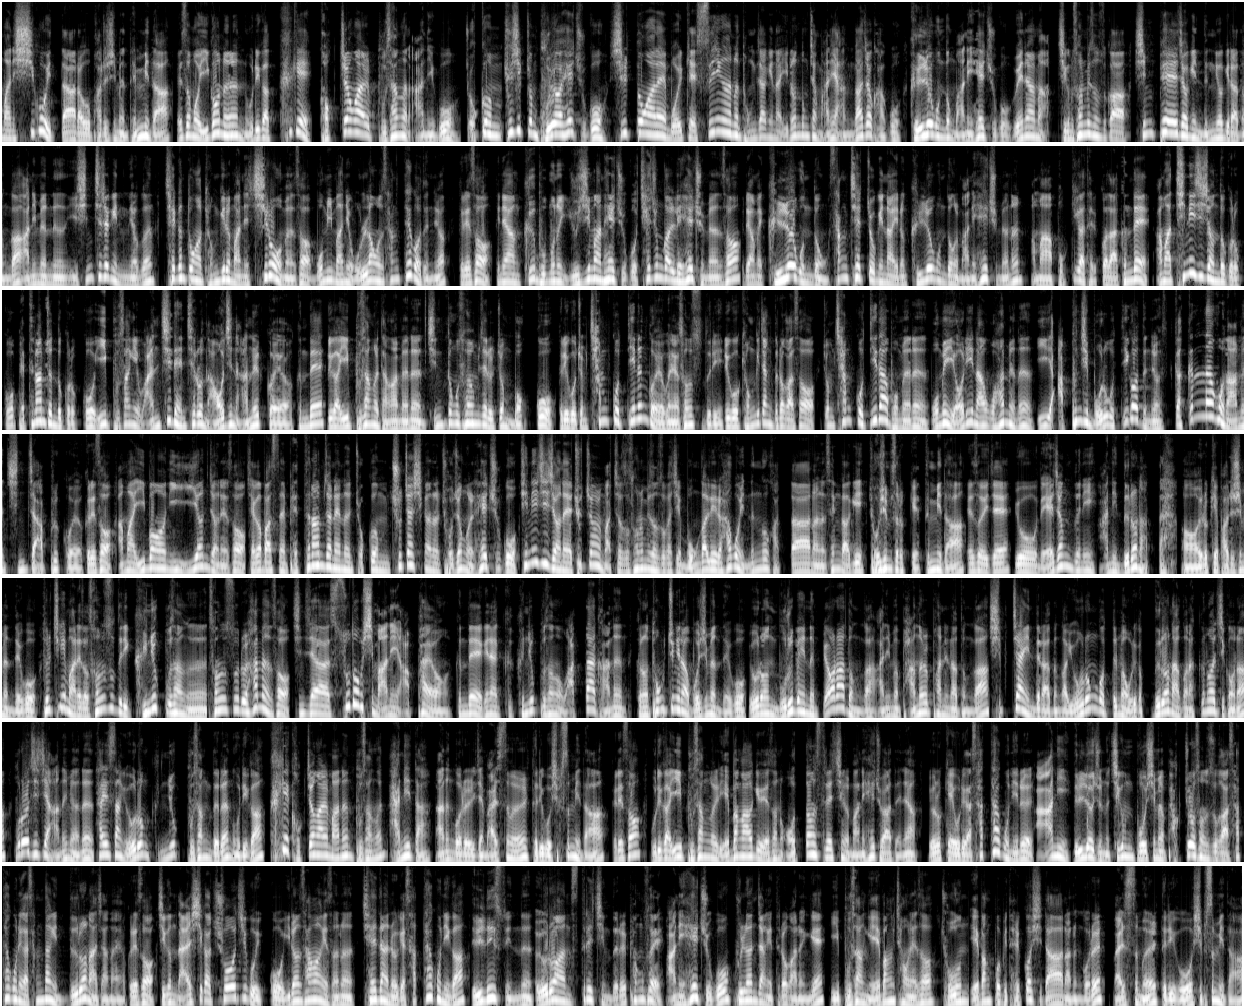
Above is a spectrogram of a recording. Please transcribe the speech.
많이 쉬고 있다라고 봐주시면 됩니다. 그래서 뭐 이거는 우리가 크게 걱정할 부상은 아니고 조금 휴식 좀 부여해주고 쉴 동안에 뭐 이렇게 스윙하는 동작이나 이런 동작 많이 안 가져가고 근력 운동 많이 해주고 왜냐하면 지금 손흥민 선수가 심폐적인 능력이라던가 아니면은 이 신체적인 능력은 최근 동안 경기를 많이 치러 오면서 몸이 많이 올라온 상태거든요. 그래서 그냥 그 부분은 유지만 해주고 체중 관리 해주면서 그다음에 근력 운동 상체 쪽이나 이런 근력 운동을 많이 해주면은 아마 복귀가 될 거다. 근데 아마 티니지전도 그렇고 베트남전도 그렇고 이 부상이 완치된 채로 나오진 않을 거예요. 근데 우리가 이 부상을 당하면은 진통 소염제를 좀 먹고 그리고 좀 참고 뛰는 거예요. 그냥 선수들이 그리고 경기장 들어가서 좀 참고 뛰다 보면은 몸에 열이 나고 하면은 이 아픈지 모르고 뛰거든요. 그러니까 끝나고 나면 진짜 아플 거예요. 그래서 아마 이번 이 2연전에서 제가 봤을 땐 베트남전에는 조금 출전 시간을 조정을 해주고 티니지전에 초점을 맞춰서 손흥민 선수가 지금 몸 관리를 하고 있는 것 같다라는 생각이 조심스럽게 듭니다. 그래서 이제 요 내전근이 많이 늘어났다. 어, 이렇게 봐주시면 되고 솔직히 말해서 선수들이 근육 부상은 선수를 하면서 진짜 수도 없이 많이 아파요. 근데 그냥 그 근육 부상은 왔다 가는 그런 통증이라 보시면 되고 요런 무릎에 있는 뼈라던가 아니면 반월판이라던가 십자인대라던가 요런 것들만 우리가 늘어나거나 끊어지거나 부러지지 않으면은 사실상 요런 근육 부상들은 우리가 크게 걱정할 만한 부 상은 아니다라는 거를 이제 말씀을 드리고 싶습니다. 그래서 우리가 이 부상을 예방하기 위해서는 어떤 스트레칭을 많이 해줘야 되냐? 이렇게 우리가 사타구니를 많이 늘려주는 지금 보시면 박주호 선수가 사타구니가 상당히 늘어나잖아요. 그래서 지금 날씨가 추워지고 있고 이런 상황에서는 최대한 이렇게 사타구니가 늘릴 수 있는 이러한 스트레칭들을 평소에 많이 해주고 훈련장에 들어가는 게 이 부상 예방 차원에서 좋은 예방법이 될 것이다라는 거를 말씀을 드리고 싶습니다.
